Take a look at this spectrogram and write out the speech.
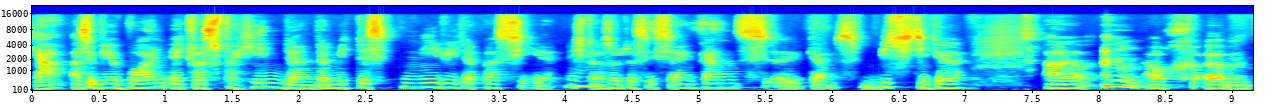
ja, also wir wollen etwas verhindern, damit es nie wieder passiert. Nicht? Mhm. Also das ist ja ein ganz, äh, ganz wichtiger äh, auch ähm,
